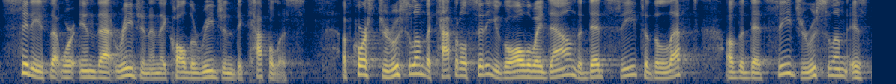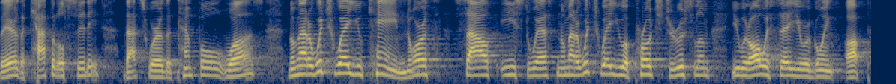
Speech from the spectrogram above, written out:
cities that were in that region, and they called the region Decapolis. Of course, Jerusalem, the capital city, you go all the way down, the Dead Sea to the left of the Dead Sea. Jerusalem is there, the capital city. That's where the temple was. No matter which way you came, north, south, east, west, no matter which way you approached Jerusalem, you would always say you were going up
